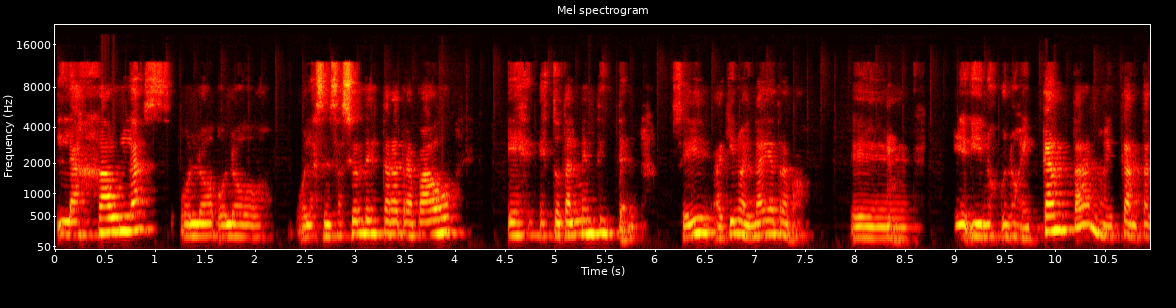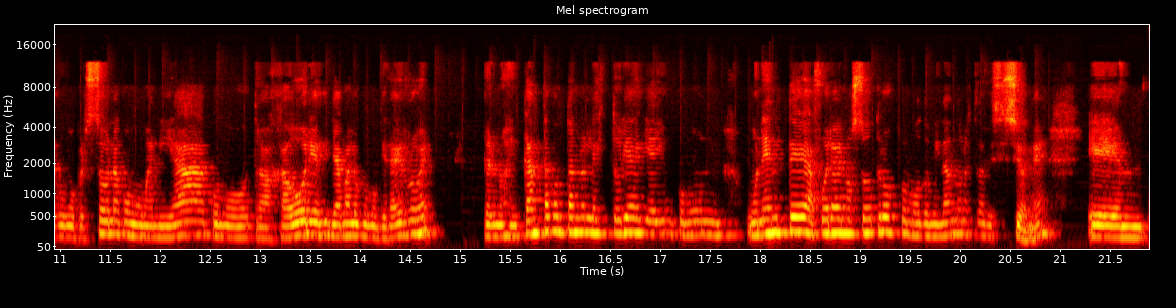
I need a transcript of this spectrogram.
las jaulas o, la sensación de estar atrapado es, totalmente interna? ¿sí? Aquí no hay nadie atrapado. Eh, y, nos, encanta, nos encanta como persona, como humanidad, como trabajadores, llámalo como queráis, Robert, pero nos encanta contarnos la historia de que hay un, como un, ente afuera de nosotros como dominando nuestras decisiones. Eh,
